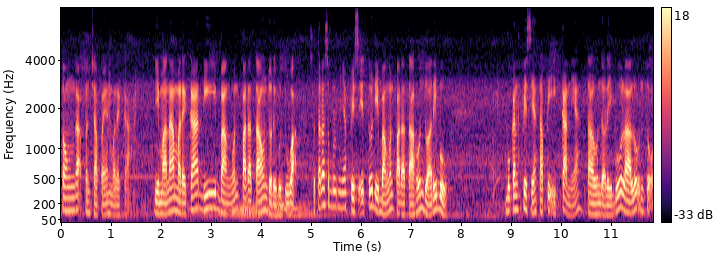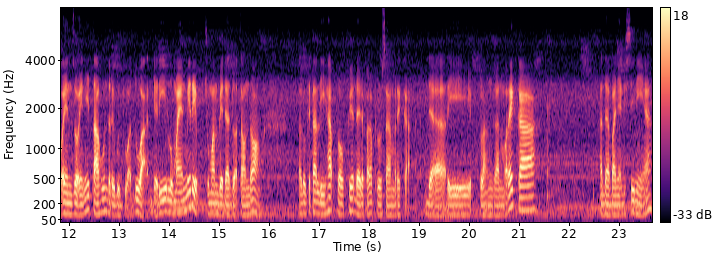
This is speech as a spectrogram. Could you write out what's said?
tonggak pencapaian mereka di mana mereka dibangun pada tahun 2002 setelah sebelumnya fish itu dibangun pada tahun 2000 bukan fish ya tapi ikan ya tahun 2000 lalu untuk Enzo ini tahun 2022 jadi lumayan mirip cuman beda dua tahun doang. Lalu kita lihat profil daripada perusahaan mereka. Dari pelanggan mereka ada banyak di sini ya.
